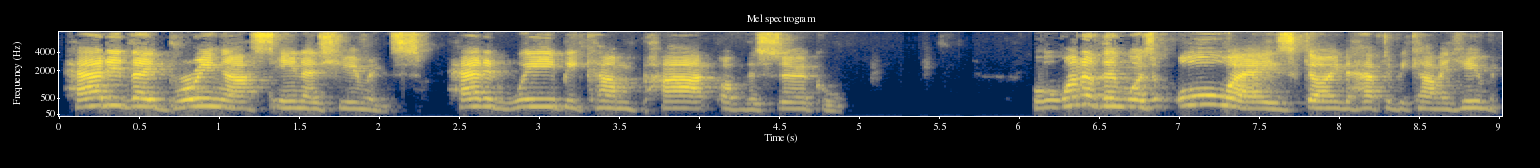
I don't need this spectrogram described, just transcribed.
How did they bring us in as humans? How did we become part of the circle? Well, one of them was always going to have to become a human.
